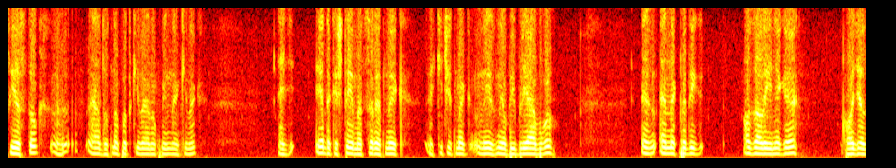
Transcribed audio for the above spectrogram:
Sziasztok! Áldott napot kívánok mindenkinek! Egy érdekes témát szeretnék egy kicsit megnézni a Bibliából. Ennek pedig az a lényege, hogy az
